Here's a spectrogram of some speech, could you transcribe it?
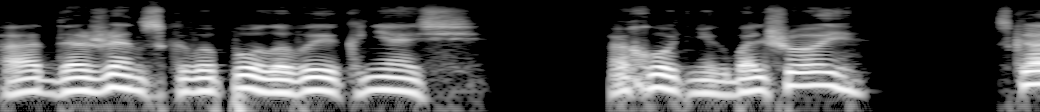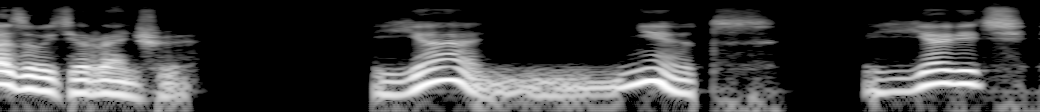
«А до женского пола вы, князь, охотник большой? Сказывайте раньше». «Я? Нет. Я ведь...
